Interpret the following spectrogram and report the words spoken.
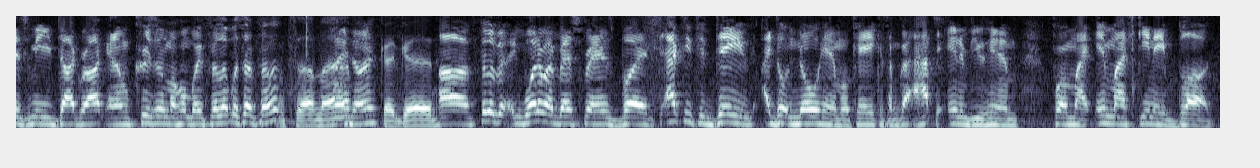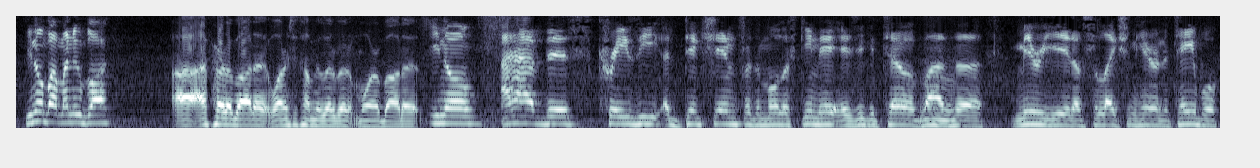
It's me, Doc Rock, and I'm cruising with my homeboy Philip. What's up, Philip? What's up, man? How you doing? Good, good. Uh, Philip, one of my best friends, but actually today I don't know him, okay? Because I'm I have to interview him for my In My Skine blog. You know about my new blog? uh, I've heard about it. Why don't you tell me a little bit more about it? You know, I have this crazy addiction for the Moleskine, as you can tell by the myriad of selection here on the table.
